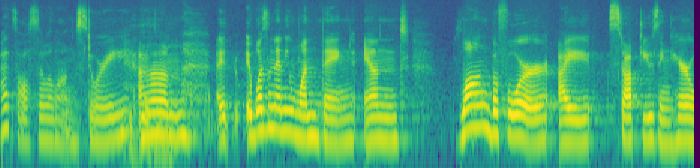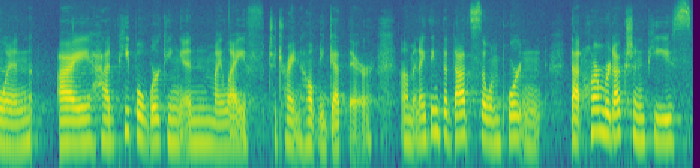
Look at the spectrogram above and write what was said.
that's also a long story. Um, it, it wasn't any one thing. And long before I stopped using heroin, I had people working in my life to try and help me get there. Um, and I think that that's so important. That harm reduction piece,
